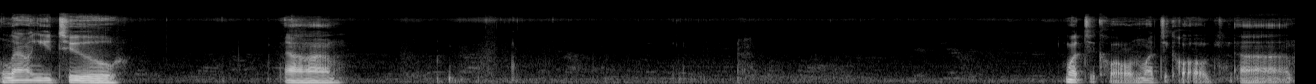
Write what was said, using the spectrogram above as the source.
allow you to um, what's it called? What's it called? Uh,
